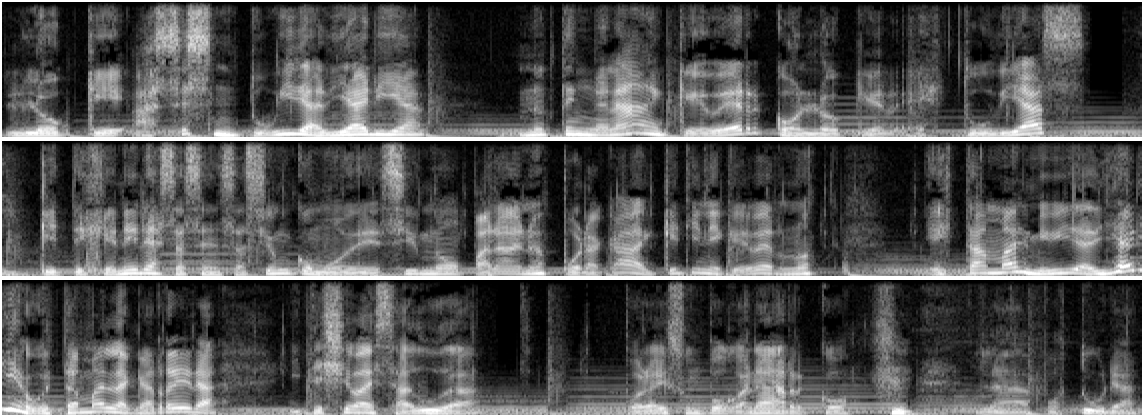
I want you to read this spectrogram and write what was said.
lo que haces en tu vida diaria no tenga nada que ver con lo que estudias y que te genera esa sensación como de decir, no, pará, no es por acá, ¿qué tiene que ver? ¿No, ¿Está mal mi vida diaria o está mal la carrera? Y te lleva esa duda. Por ahí es un poco anarco la postura.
